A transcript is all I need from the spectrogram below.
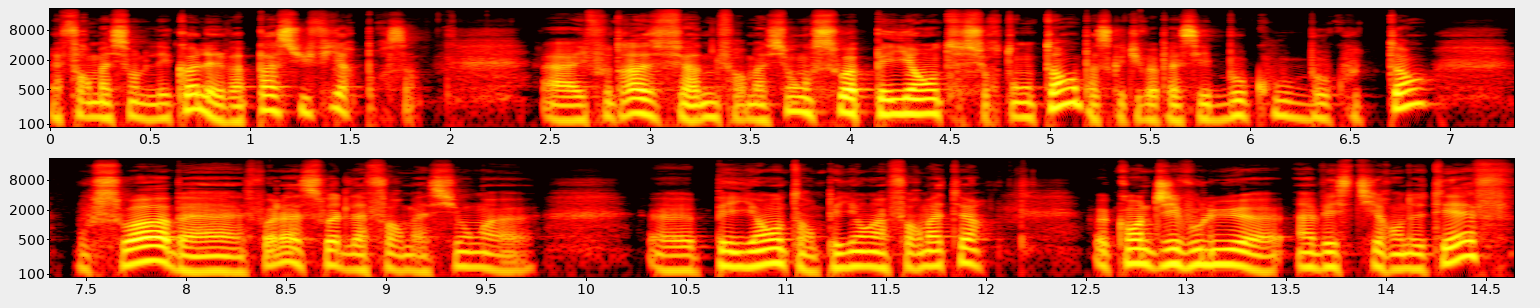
La formation de l'école, elle va pas suffire pour ça. Euh, il faudra faire une formation soit payante sur ton temps, parce que tu vas passer beaucoup, beaucoup de temps, ou soit, ben, voilà, soit de la formation euh, euh, payante en payant un formateur. Quand j'ai voulu euh, investir en ETF,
